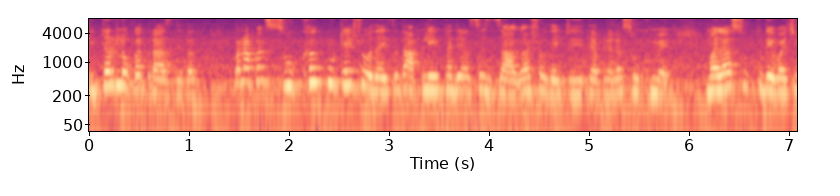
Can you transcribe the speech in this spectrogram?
इतर लोक त्रास देतात. पण आपण सुख कुठे शोधायचं? तर आपली एखादी असं जागा शोधायची जिथे आपल्याला सुख मिळेल. मला सुख देवाची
